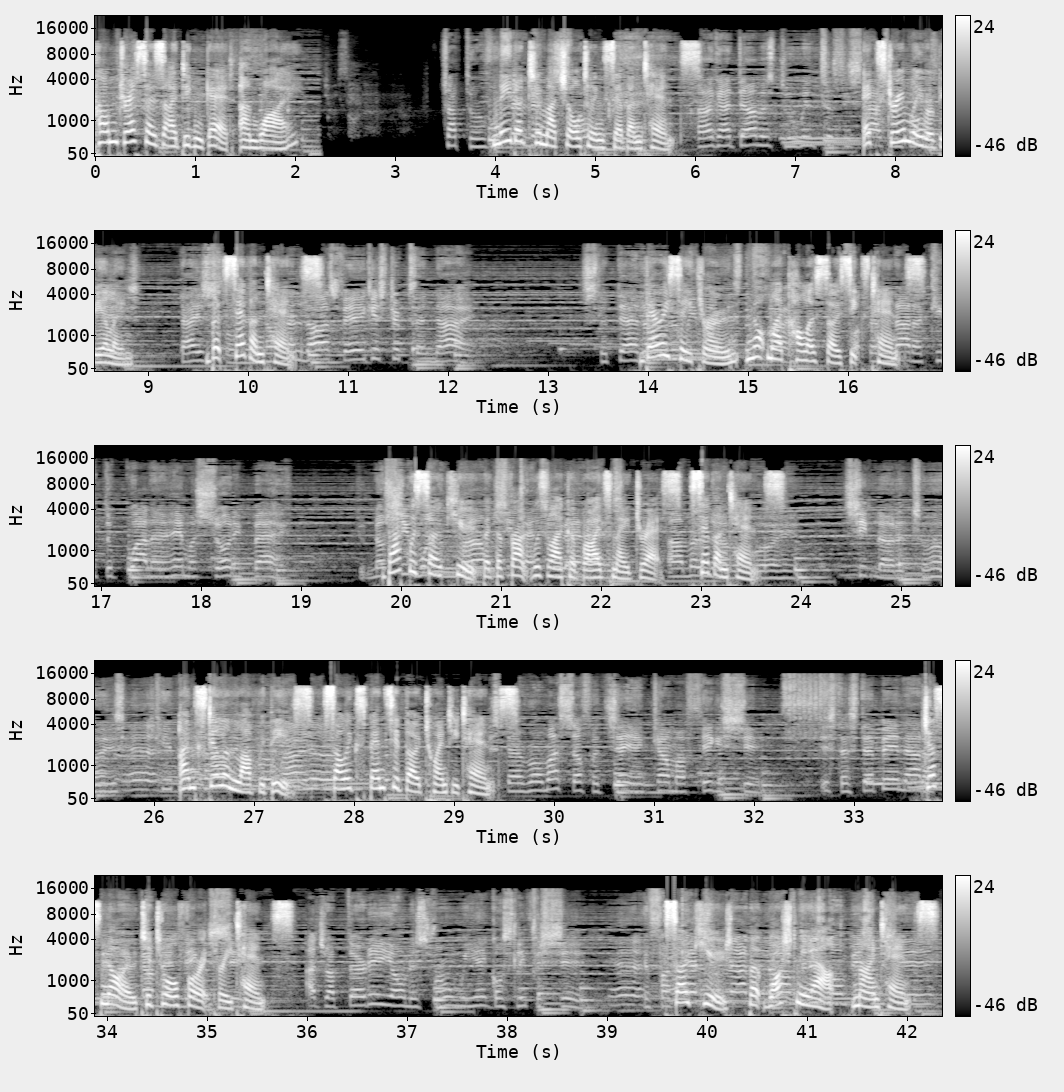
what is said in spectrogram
Prom dresses I didn't get, and why? Needed too much altering 7 tenths. Extremely revealing. But 7 tenths. Very see-through, not my collar so 6 tenths. Back was so cute but the front was like a bridesmaid dress, 7 tenths. I'm still in love with this, so expensive though 20 tenths. Just no, too tall for it 3 tenths. So cute, but washed me out, 9 tenths.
